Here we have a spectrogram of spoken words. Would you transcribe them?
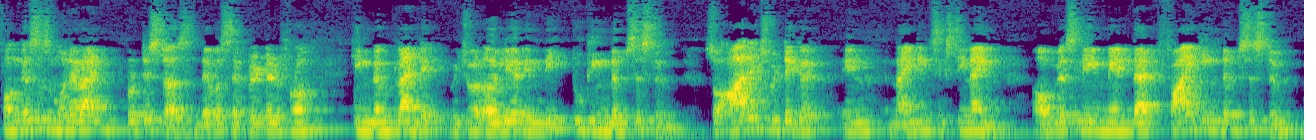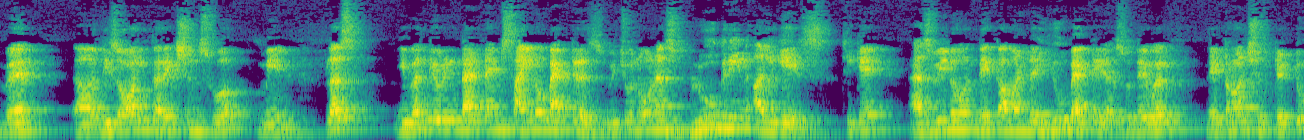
funguses monera and protistas they were separated from kingdom plantae which were earlier in the two kingdom system. So rh whittaker in 1969 obviously made that five kingdom system where uh, these all corrections were made. Plus even during that time cyanobacteria which were known as blue green algae okay as we know they come under eubacteria. So they were later on shifted to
